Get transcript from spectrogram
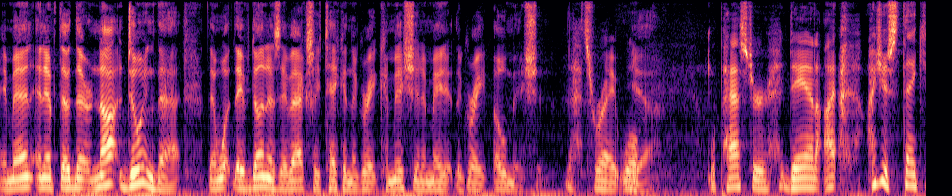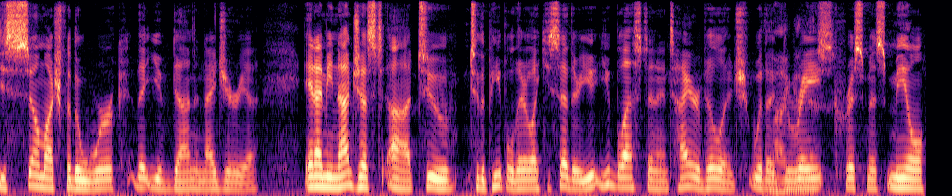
Amen. And if they're, they're not doing that, then what they've done is they've actually taken the Great Commission and made it the Great Omission. That's right. Well. Yeah well, Pastor Dan, I, I just thank you so much for the work that you've done in Nigeria. And I mean, not just uh, to to the people there, like you said there, you, you blessed an entire village with a My great goodness. Christmas meal.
